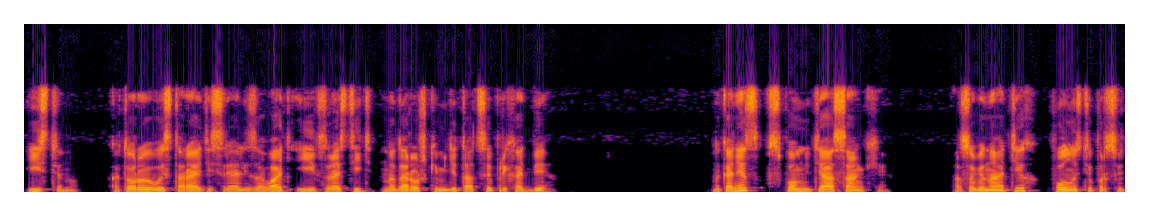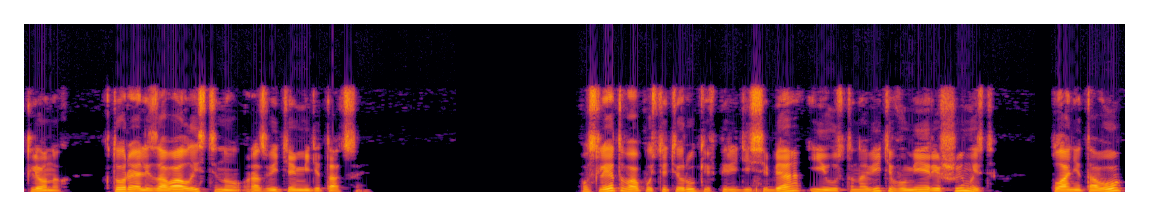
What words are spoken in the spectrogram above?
истину, которую вы стараетесь реализовать и взрастить на дорожке медитации при ходьбе. Наконец, вспомните о Сангхе, особенно о тех полностью просветленных, кто реализовал истину развитием медитации. После этого опустите руки впереди себя и установите в уме решимость в плане того,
